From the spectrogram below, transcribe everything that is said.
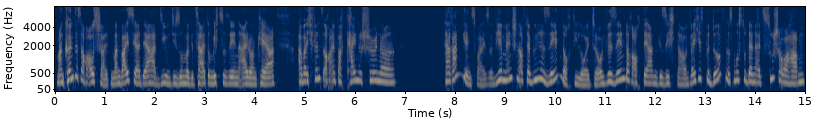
Man könnte es auch ausschalten. Man weiß ja, der hat die und die Summe gezahlt, um mich zu sehen. I don't care. Aber ich finde es auch einfach keine schöne Herangehensweise. Wir Menschen auf der Bühne sehen doch die Leute und wir sehen doch auch deren Gesichter. Und welches Bedürfnis musst du denn als Zuschauer haben,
